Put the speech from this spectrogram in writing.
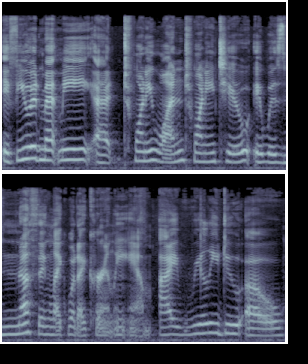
if you had met me at 21, 22, it was nothing like what I currently am. I really do owe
